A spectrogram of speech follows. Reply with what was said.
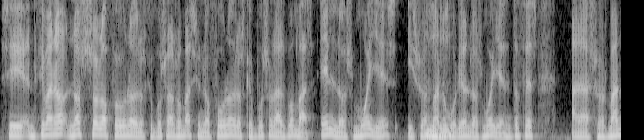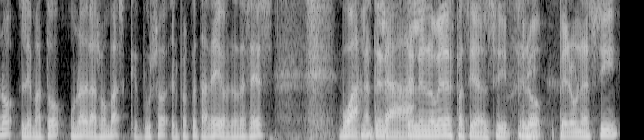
Sí, encima no, no solo fue uno de los que puso las bombas, sino fue uno de los que puso las bombas en los muelles y su hermano murió en los muelles. Entonces, a su hermano le mató una de las bombas que puso el propio Tadeo. Entonces es. Buah. La o tele- sea, telenovela espacial, sí, Sí. Pero, pero aún así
